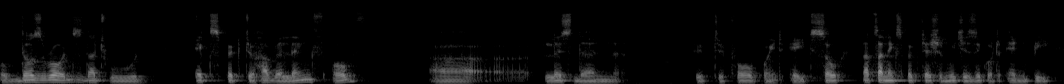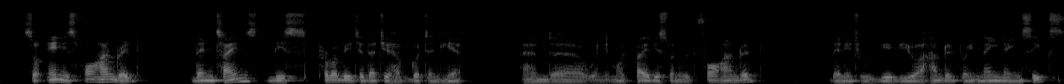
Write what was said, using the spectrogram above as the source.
of those roads that we would expect to have a length of uh, less than 54.8. So that's an expectation which is equal to NP. So N is 400, then times this probability that you have gotten here. And uh, when you multiply this one with 400, then it will give you 100.996.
